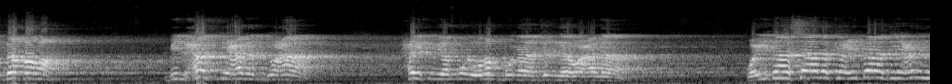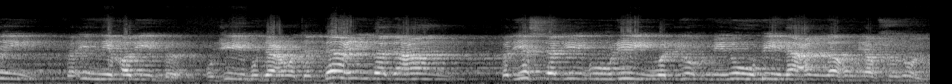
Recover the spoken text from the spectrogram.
البقرة بالحث على الدعاء حيث يقول ربنا جل وعلا وإذا سألك عبادي عني فإني قريب أجيب دعوة الداعي إذا دعان فليستجيبوا لي وليؤمنوا بي لعلهم يرشدون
